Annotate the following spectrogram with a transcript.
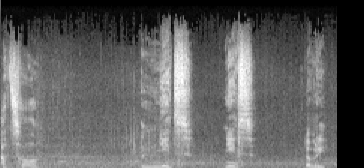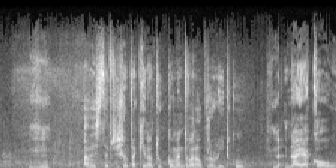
A co? Nic. Nic. Dobrý. Mhm. A vy jste přišel taky na tu komentovanou prohlídku? Na, na jakou?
